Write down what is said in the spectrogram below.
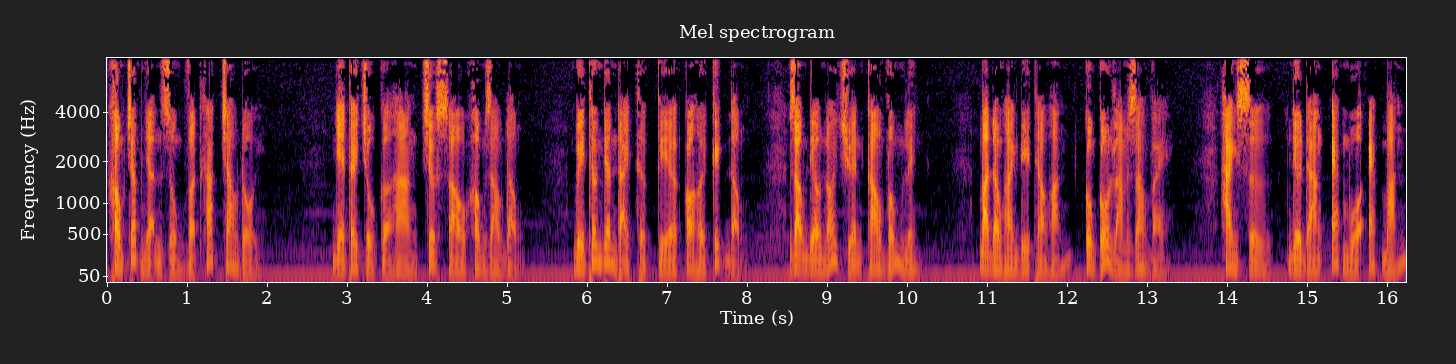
Không chấp nhận dùng vật khác trao đổi. Nhìn thấy chủ cửa hàng trước sau không dao động, Vì thương nhân đại thực kia có hơi kích động, Giọng điều nói chuyện cao vống lên. Bà đồng hành đi theo hắn Cũng cố làm ra vẻ. Hành xử như đang ép mua ép bán.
